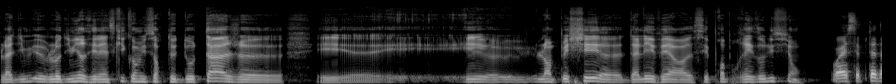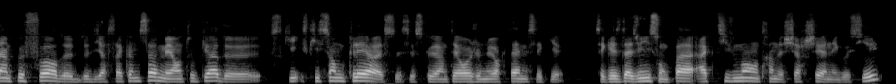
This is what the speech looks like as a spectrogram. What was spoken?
Vladimir Zelensky comme une sorte d'otage et, l'empêcher d'aller vers ses propres résolutions. Ouais, c'est peut-être un peu fort de, dire ça comme ça, mais en tout cas, de, ce, qui, ce qui semble clair, c'est ce que interroge le New York Times, c'est que, que, les États-Unis ne sont pas activement en train de chercher à négocier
